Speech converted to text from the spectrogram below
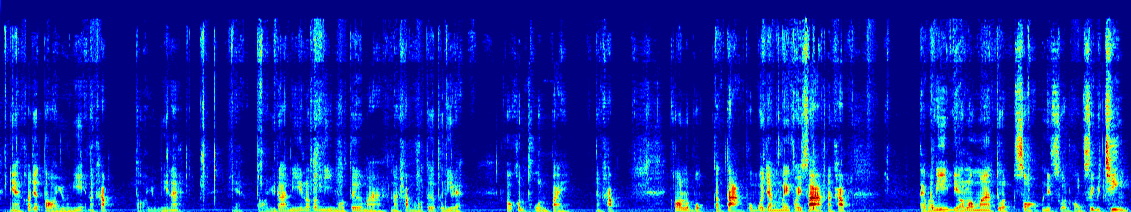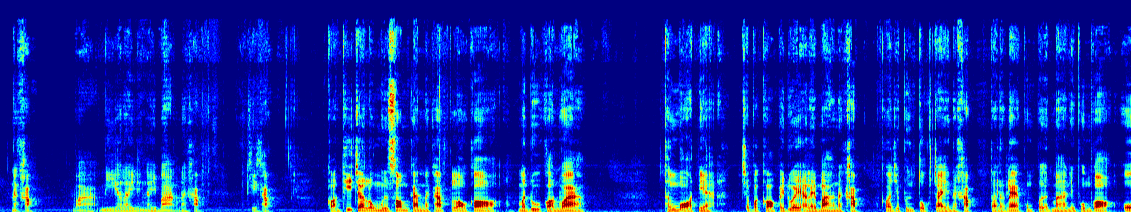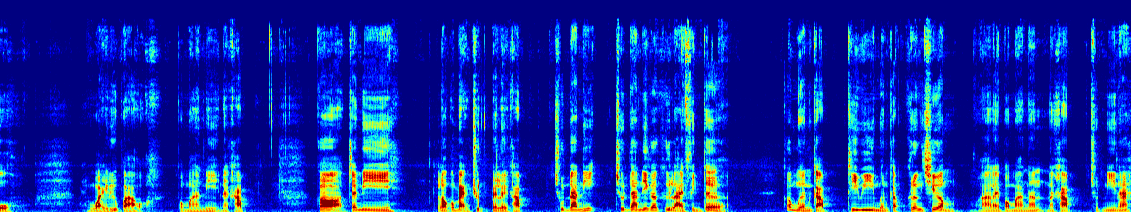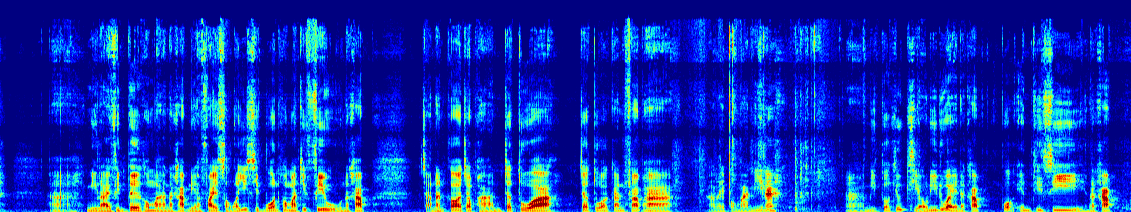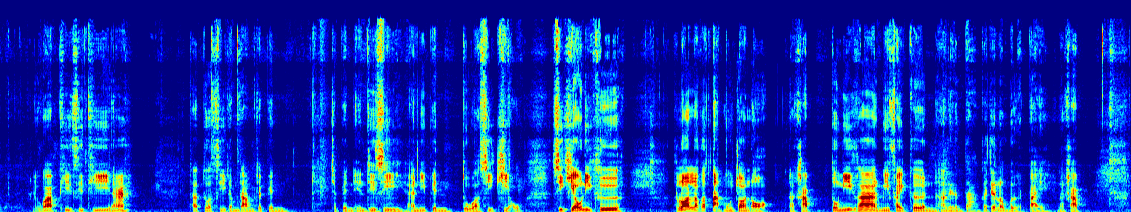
เนี่ยเขาจะต่ออยู่งี้นะครับ ต่ออยู่นี้นะ เนี่ยต่ออยู่ด้านนี้แล้วก็มีมอเตอร์มานะครับมอเตอร์ตัวนี้แหละ ก็คอนโทรลไปนะครับ ก็ระบบต่างๆ ผมก็ยังไม่ค่อยทราบนะครับ แต่วันนี้เดี๋ยวเรามาตรวจสอบในส่วนของ switching นะครับ ว่ามีอะไรยังไงบ้างนะครับโอเคครับ ก่อนที่จะลงมือซ่อมกันนะครับ เราก็มาดูก่อนว่า ทั้งบอร์ดเนี่ยจะประกอบไปด้วยอะไรบ้างนะครับ ก็จะเพิ่งตกใจนะครับ ตอนแรกๆผมเปิดมาเนี่ยผมก็โอ้ไหวหรือเปล่าประมาณนี้นะครับ ก็จะมีเราก็แบ่งชุดไปเลยครับ ชุดด้านนี้ชุดด้านนี้ก็คือลายฟิลเตอร์ก็เหมือนกับทีวีเหมือนกับเครื่องเชื่อมอะไรประมาณนั้นนะครับ ชุดนี้นะมีลายฟิลเตอร์เข้ามานะครับเนี่ยไฟ 220 โวลต์เข้ามาที่ฟิลนะครับ จากนั้นก็จะผ่านเจ้าตัวเจ้าตัวกันฟ้าผ่าอะไรประมาณนี้นะมีตัวเขียวๆนี้ด้วยนะครับ พวก NTC นะครับ หรือว่า PCT นะ ถ้าตัวสีดำๆจะเป็น จะเป็น NTC อันนี้เป็นตัวสีเขียว สีเขียวนี่คือร้อนแล้วก็ตัดวงจรออกนะครับ ตรงนี้ถ้ามีไฟเกินอะไรต่างๆ ก็จะระเบิดไปนะครับ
